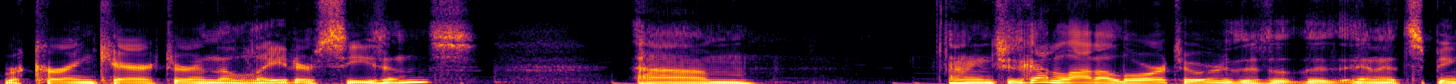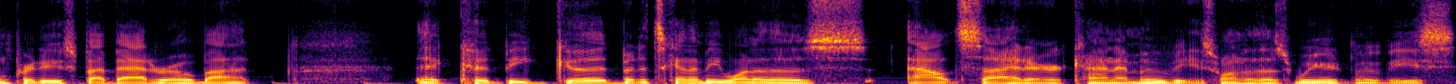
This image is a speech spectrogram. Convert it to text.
recurring character in the later seasons. Um, I mean, she's got a lot of lore to her, there's a, and it's being produced by Bad Robot. It could be good, but it's going to be one of those outsider kind of movies, one of those weird movies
